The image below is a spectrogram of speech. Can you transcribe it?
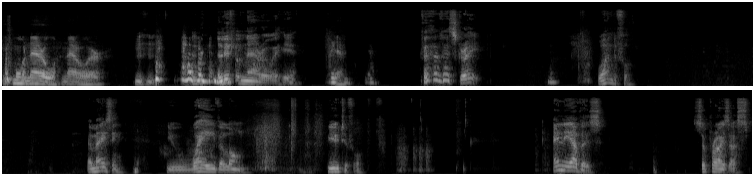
It's more narrow, narrower. Mhm. a, li- a little narrower here. Yeah. That's great. Wonderful. Amazing. You wave along. Beautiful. Any others? Surprise us.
